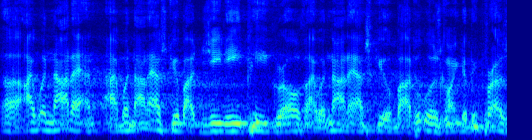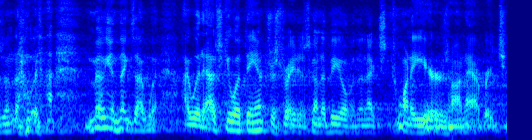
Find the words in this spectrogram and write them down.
uh, I, would not I would not ask you about GDP growth. I would not ask you about who was going to be president. I would, a million things. I would, I would ask you what the interest rate is going to be over the next 20 years on average,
